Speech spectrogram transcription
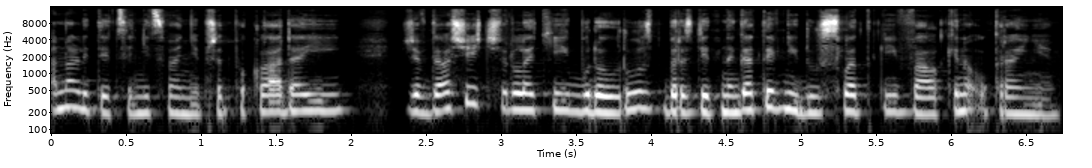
Analytici nicméně předpokládají, že v dalších čtvrtletích budou růst brzdit negativní důsledky války na Ukrajině.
